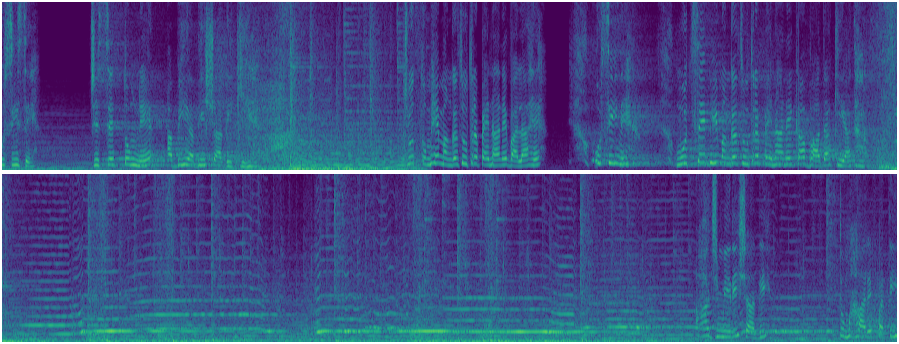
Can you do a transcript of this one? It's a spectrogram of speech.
उसी से। जिससे तुमने अभी अभी शादी की है। जो तुम्हें मंगलसूत्र पहनाने वाला है, उसी ने मुझसे भी मंगलसूत्र पहनाने का वादा किया था। आज मेरी शादी तुम्हारे पति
